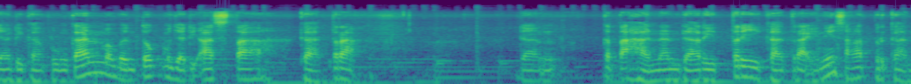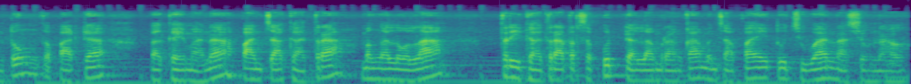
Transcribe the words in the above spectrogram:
yang digabungkan membentuk menjadi Astagatra. Dan ketahanan dari Trigatra ini sangat bergantung kepada bagaimana Pancagatra mengelola Trigatra tersebut dalam rangka mencapai tujuan nasional.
